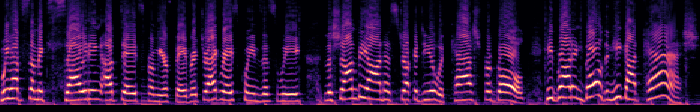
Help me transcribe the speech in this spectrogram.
We have some exciting updates from your favorite drag race queens this week. LaShauwn Beyond has struck a deal with Cash for Gold. He brought in gold and he got cash.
